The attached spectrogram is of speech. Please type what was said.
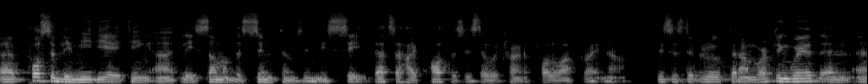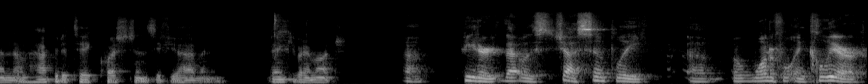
uh, possibly mediating uh, at least some of the symptoms in MIS-C. That's a hypothesis that we're trying to follow up right now. This is the group that I'm working with, and, and I'm happy to take questions if you have any. Thank you very much. Uh, Peter, that was just simply uh, a wonderful and clear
